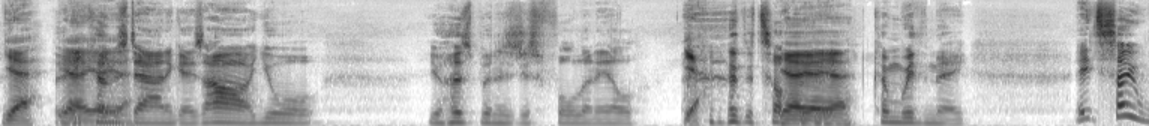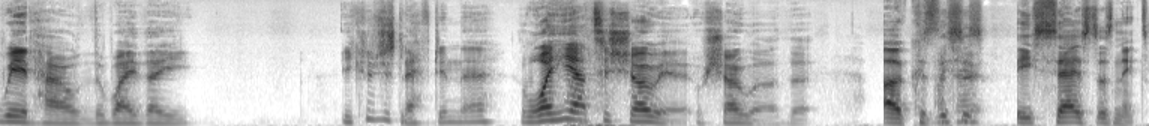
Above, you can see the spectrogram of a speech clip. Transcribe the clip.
Yeah, yeah, he yeah, comes yeah. down and goes, "Ah, your your husband has just fallen ill." Yeah. at the top. Yeah, of yeah, yeah. Come with me. It's so weird how the way they. You could have just left him there. Why he had to show it or show her that. Oh, because this is he says, doesn't it? It's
